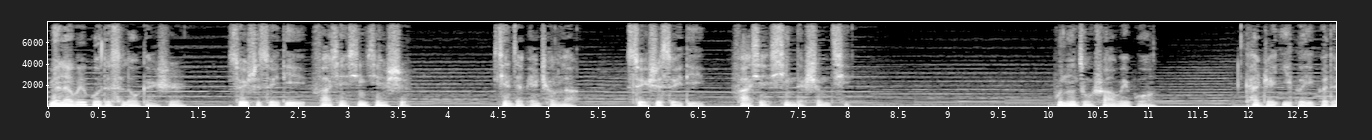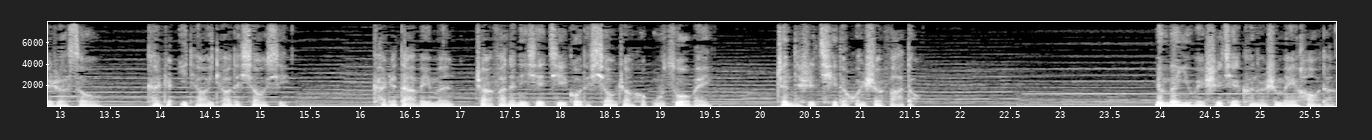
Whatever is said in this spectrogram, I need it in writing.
原来微博的 slogan 是“随时随地发现新鲜事”，现在变成了“随时随地发现新的生气”。不能总刷微博，看着一个一个的热搜，看着一条一条的消息。看着大 V 们转发的那些机构的嚣张和无作为，真的是气得浑身发抖。原本以为世界可能是美好的，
